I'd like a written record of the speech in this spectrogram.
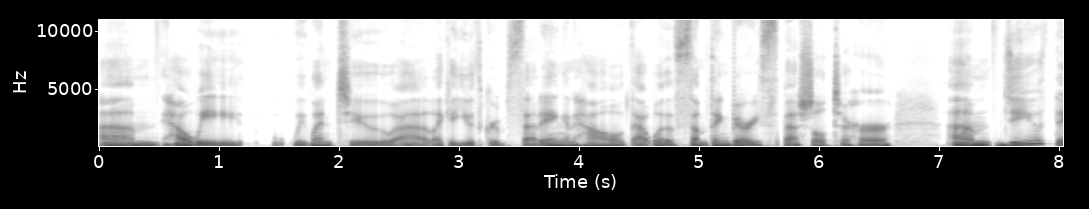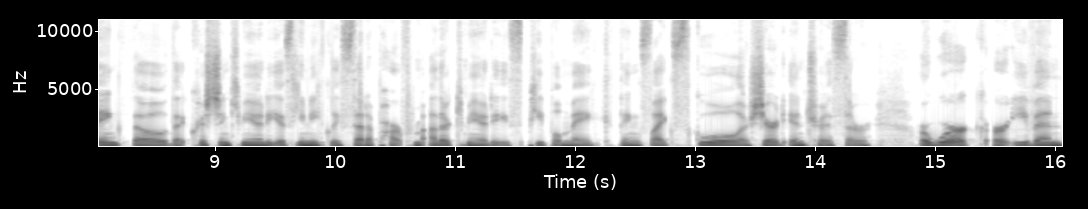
um, how we we went to uh, like a youth group setting and how that was something very special to her. Um, do you think though that christian community is uniquely set apart from other communities? People make things like school or shared interests or or work or even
